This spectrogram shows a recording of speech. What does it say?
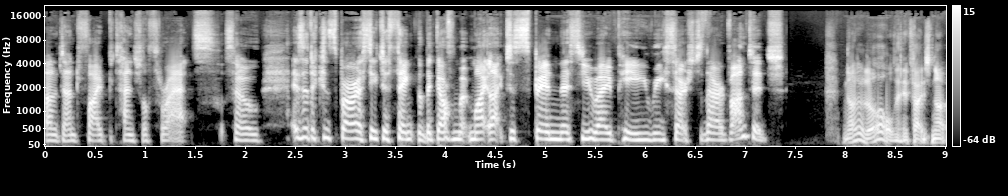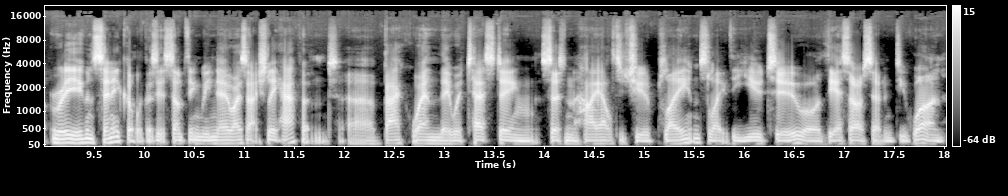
unidentified potential threats. So, is it a conspiracy to think that the government might like to spin this UAP research to their advantage? Not at all. In fact, it's not really even cynical because it's something we know has actually happened. Uh, back when they were testing certain high altitude planes like the U 2 or the SR 71,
